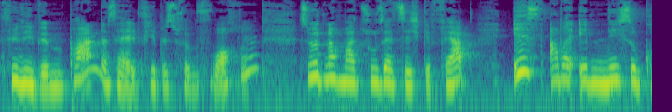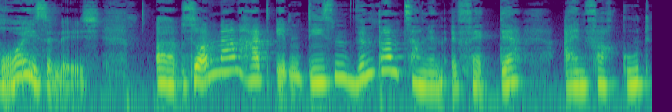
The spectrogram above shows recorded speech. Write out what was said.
für die Wimpern. Das hält vier bis fünf Wochen. Es wird nochmal zusätzlich gefärbt, ist aber eben nicht so gräuselig, äh, sondern hat eben diesen Wimpernzangeneffekt, der einfach gut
